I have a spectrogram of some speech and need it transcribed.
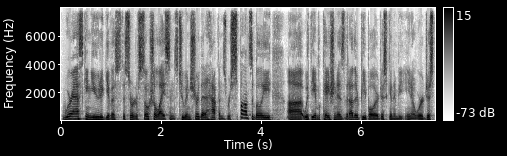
we're asking you to give us the sort of social license to ensure that it happens responsibly, uh, with the implication is that other people are just going to be, you know, we're just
